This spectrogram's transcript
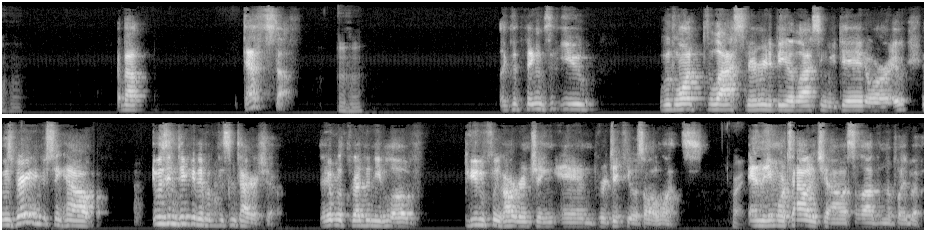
Mhm. about death stuff, Mm-hmm. like the things that you would want the last memory to be the last thing you did, or it, it was very interesting how it was indicative of this entire show. They're able to thread the needle of beautifully heart wrenching and ridiculous all at once. Right. And the immortality chalice allowed them to play both.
